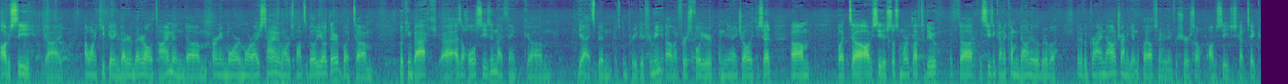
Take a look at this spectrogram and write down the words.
obviously, I want to keep getting better and better all the time and um, earning more and more ice time and more responsibility out there. But um, looking back uh, as a whole season, I think um, yeah, it's been it's been pretty good for me. Uh, my first full year in the NHL, like you said. But uh, obviously, there's still some work left to do with uh, the season kind of coming down to a bit of a bit of a grind now, trying to get into playoffs and everything for sure. So obviously, you just got to take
